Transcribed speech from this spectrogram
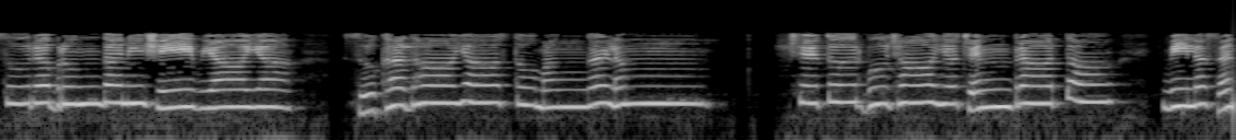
सुरबृन्दनिषेव्याय सुखदायास्तु मङ्गलम्। चतुर्भुजाय चन्द्रार्ता विलसन्मस्तकाय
